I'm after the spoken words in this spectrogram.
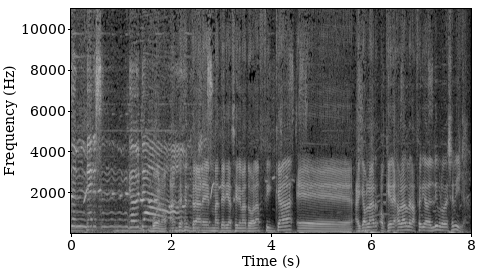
The medicine go down. Bueno, antes de entrar en materia cinematográfica, eh, hay que hablar, o quieres hablar de la Feria del Libro de Sevilla.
